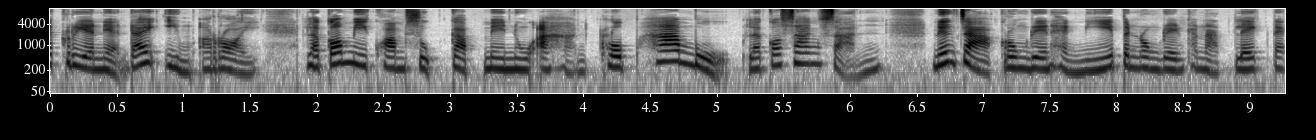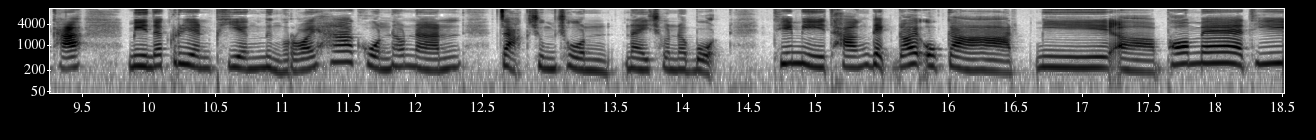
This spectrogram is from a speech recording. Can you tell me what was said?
นักเรียนเนี่ยได้อิ่มอร่อย แล้วก็มีความสุขกับเมนูอาหารครบ 5 หมู่ แล้วก็สร้างสรรค์ เนื่องจากโรงเรียนแห่งนี้เป็นโรงเรียนขนาดเล็กนะคะ มีนักเรียนเพียง 105 คนเท่านั้น จากชุมชนในชนบท ที่มีทั้งเด็กด้อยโอกาส มีพ่อแม่ที่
